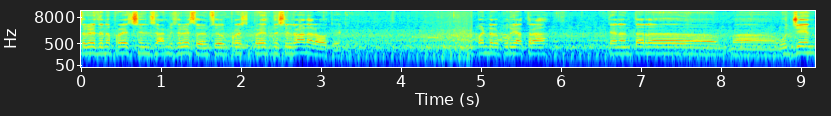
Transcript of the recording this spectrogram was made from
सगळेजण प्रयत्नशील आम्ही सगळे स्वयंसेवक प्र प्रयत्नशील राहणार आहोत या ठिकाणी. पंढरपूर यात्रा त्यानंतर उज्जैन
